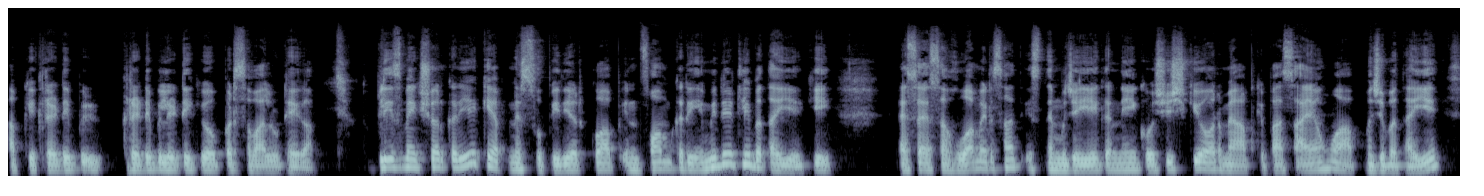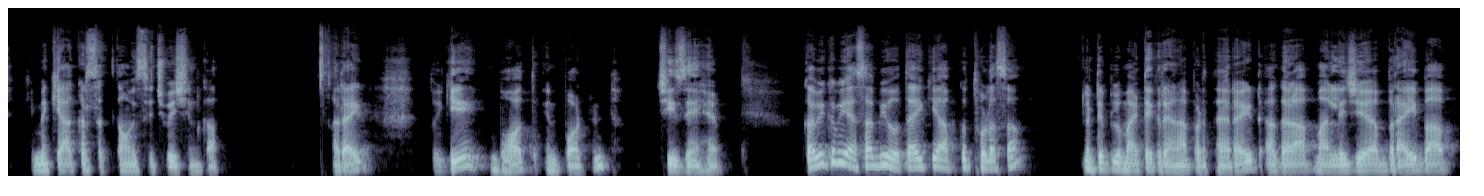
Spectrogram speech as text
आपकी क्रेडिबिलिटी के ऊपर सवाल उठेगा तो प्लीज़ मेक श्योर करिए कि अपने सुपीरियर को आप इन्फॉर्म करिए इमीडिएटली बताइए कि ऐसा ऐसा हुआ मेरे साथ, इसने मुझे ये करने की कोशिश की और मैं आपके पास आया हूँ, आप मुझे बताइए कि मैं क्या कर सकता हूँ इस सिचुएशन का। Right right? तो ये बहुत इंपॉर्टेंट चीज़ें हैं। कभी कभी ऐसा भी होता है कि आपको थोड़ा सा डिप्लोमेटिक रहना पड़ता है राइट अगर आप मान लीजिए अब ब्राइब आप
